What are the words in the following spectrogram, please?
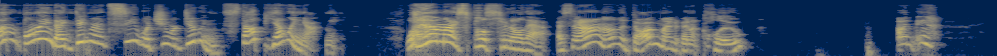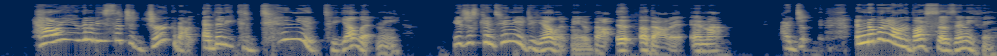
I'm blind. I didn't see what you were doing. Stop yelling at me. How am I supposed to know that? I said, I don't know. The dog might have been a clue. I mean, how are you going to be such a jerk about it? And then he continued to yell at me. He just continued to yell at me about it, about it. And I, I just, and nobody on the bus says anything.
